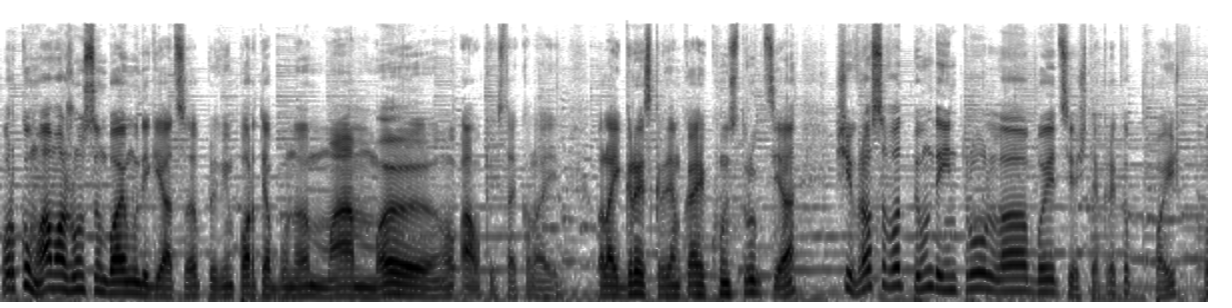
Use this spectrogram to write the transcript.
Oricum, am ajuns în baimul de gheață, privind partea bună, mamă, a, ok, stai că ăla e, ăla e gres, credeam că e construcția, și vreau să văd pe unde intru la băieții ăștia, cred că pe aici, pe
